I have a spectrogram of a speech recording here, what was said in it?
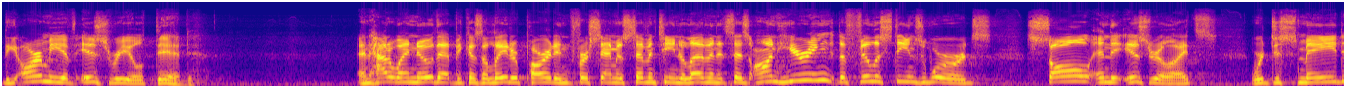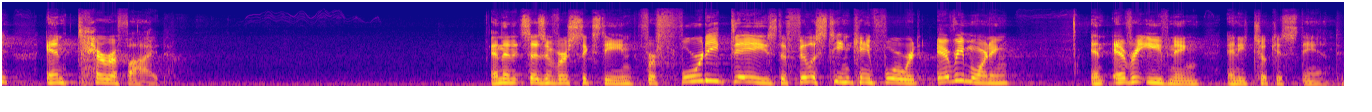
the army of Israel did. And how do I know that? Because a later part in 1 Samuel 17 11, it says, On hearing the Philistines' words, Saul and the Israelites were dismayed and terrified. And then it says in verse 16, For 40 days the Philistine came forward every morning and every evening, and he took his stand.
